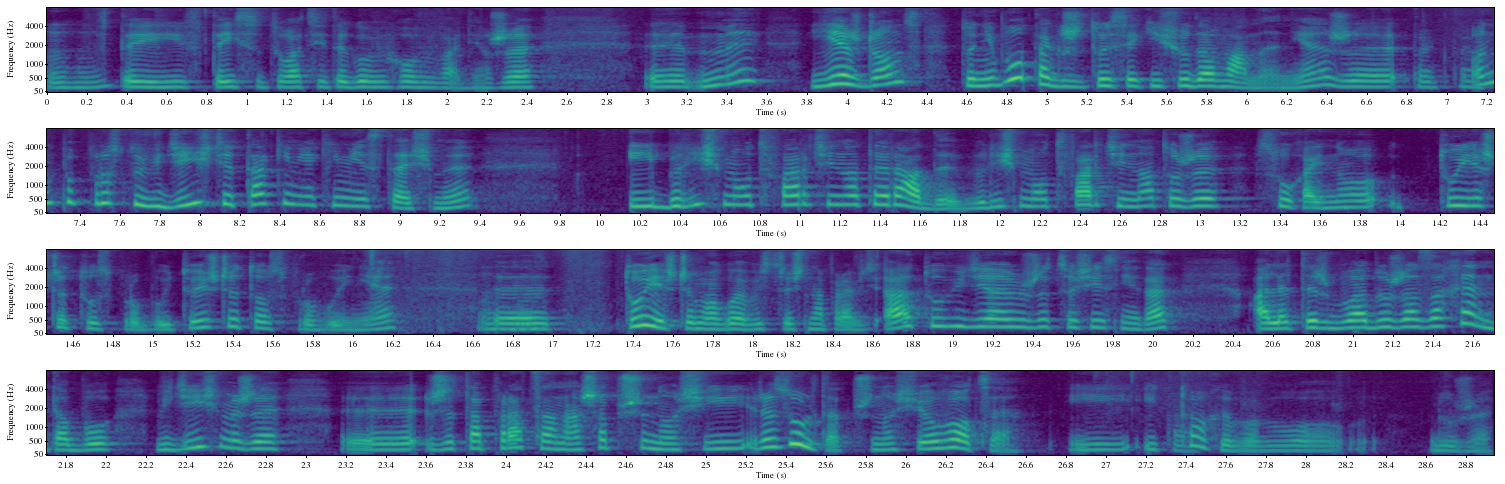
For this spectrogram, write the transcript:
W, tej, w tej sytuacji tego wychowywania, że y, my jeżdżąc, to nie było tak, że to jest jakieś udawane, nie? Że Tak, tak. oni po prostu widzieliście takim, jakim jesteśmy, i byliśmy otwarci na te rady, byliśmy otwarci na to, że słuchaj, no tu jeszcze tu spróbuj, tu jeszcze to spróbuj, nie? E, tu jeszcze mogłabyś coś naprawić, a tu widziała już, że coś jest nie tak, ale też była duża zachęta, bo widzieliśmy, że, e, że ta praca nasza przynosi rezultat, przynosi owoce i, i to chyba było duże.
